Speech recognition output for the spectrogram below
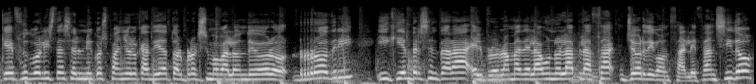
¿Qué futbolista es el único español candidato al próximo Balón de Oro? Rodri. ¿Y quién presentará el programa de la 1 La Plaza? Jordi González. Han sido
